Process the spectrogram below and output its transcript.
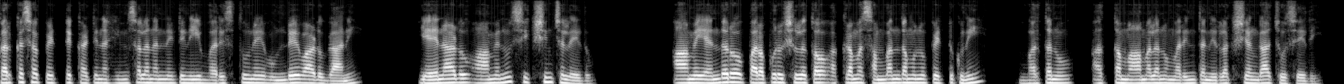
కర్కశ పెట్టె కఠిన హింసలనన్నిటినీ భరిస్తూనే ఉండేవాడు గాని ఏనాడు ఆమెను శిక్షించలేదు. ఆమె ఎందరో పరపురుషులతో అక్రమ సంబంధమును పెట్టుకుని భర్తను అత్తమామలను మరింత నిర్లక్ష్యంగా చూసేది.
